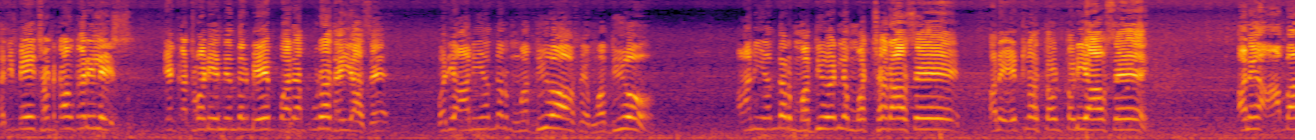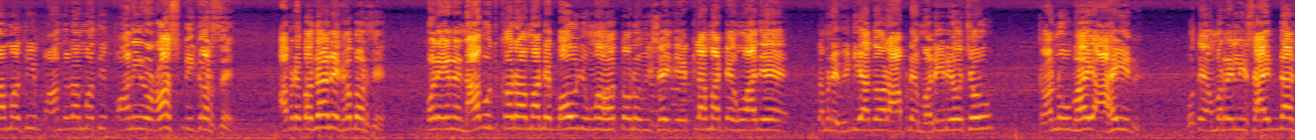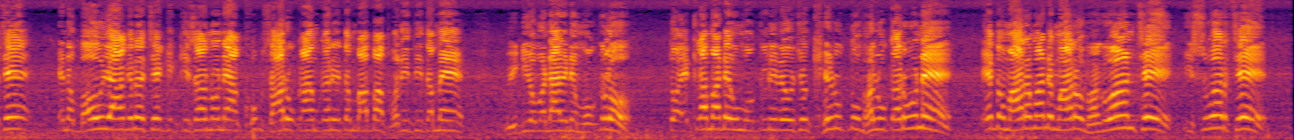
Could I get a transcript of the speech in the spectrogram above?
હજી બે છંટકાવ કરી લઈશ. એક અઠવાડિયાની અંદર બે પૂરા થઈ જશે. પછી આની અંદર મધ્યો આવશે, મધ્યો. આની અંદર મધ્યો એટલે મચ્છર આવશે અને એટલા તડતડી આવશે. અને આંબામાંથી, પાંદડામાંથી પાણીનો રસ નીકળશે. આપણે બધાને ખબર છે. પણ એને નાબૂદ કરવા માટે બહુ જ મહત્વનો વિષય છે. એટલા માટે હું આજે તમને વિડિયા દ્વારા આપણે મળી રહ્યો છું. કનુભાઈ આહિર, પોતે અમરેલી સાઈડના છે. એનો બહુ જ આગ્રહ છે કે કિસાનોને આ ખૂબ સારું કામ કર્યું. તમે બાપા, ફરીથી તમે વીડિયો બનાવીને મોકલો. તો એટલા માટે હું મોકલી રહ્યો છું, ખેડૂતનું ભલું કરવું ને, એ તો મારા માટે મારો ભગવાન છે, ઈશ્વર છે,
